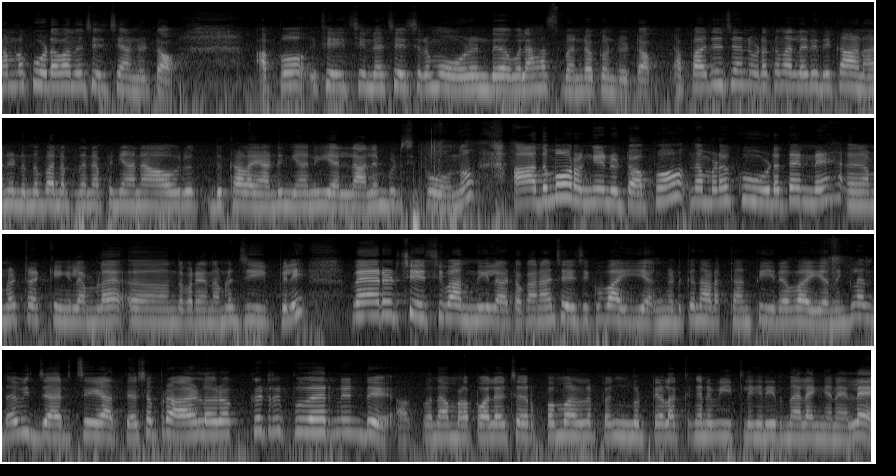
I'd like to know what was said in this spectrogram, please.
നമ്മളെ കൂടെ വന്ന ചേച്ചിയാണ് കേട്ടോ അപ്പോൾ ചേച്ചീന്റെ ചേച്ചിയുടെ മോളുണ്ട് അതുപോലെ ഹസ്ബൻഡൊക്കെ ഉണ്ട് കേട്ടോ അപ്പോൾ ആ ചേച്ചി എന്നോടൊക്കെ നല്ല രീതിയിൽ കാണാനുണ്ടെന്ന് പറഞ്ഞപ്പോൾ തന്നെ അപ്പോൾ ഞാൻ ആ ഒരു ഇത് കളയാണ്ട് ഞാൻ ഈ എല്ലാലും പിടിച്ച് പോകുന്നു ആദ്യം ഉറങ്ങിയാണ് കേട്ടോ അപ്പോൾ നമ്മുടെ കൂടെ തന്നെ നമ്മുടെ ട്രക്കിങ്ങിൽ നമ്മളെ എന്താ പറയുക നമ്മുടെ ജീപ്പിൽ വേറൊരു ചേച്ചി വന്നില്ല കേട്ടോ കാരണം ആ ചേച്ചിക്ക് വയ്യ അങ്ങോട്ട് നടക്കാൻ തീരെ വയ്യ. നിങ്ങൾ എന്താ വിചാരിച്ചേ? അത്യാവശ്യം പ്രായമുള്ളവരൊക്കെ ട്രിപ്പ് വരുന്നുണ്ട് അപ്പോൾ നമ്മളെ പോലെ ചെറുപ്പമുള്ള പെൺകുട്ടികളൊക്കെ ഇങ്ങനെ വീട്ടിലിങ്ങനെ ഇരുന്നാൽ എങ്ങനെയല്ലേ?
